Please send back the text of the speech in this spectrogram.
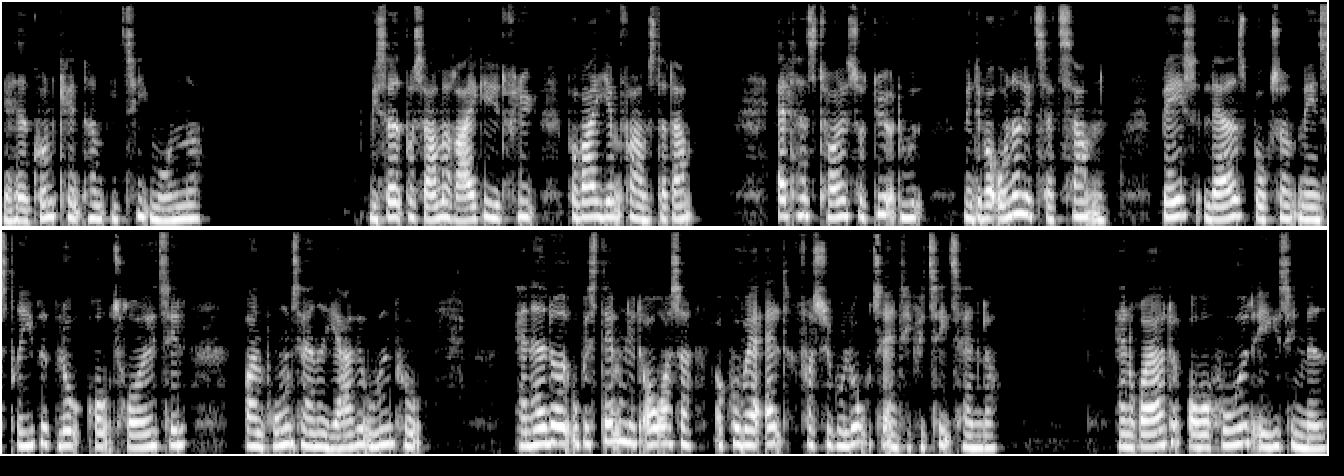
Jeg havde kun kendt ham i ti måneder. Vi sad på samme række i et fly på vej hjem fra Amsterdam. Alt hans tøj så dyrt ud, men det var underligt sat sammen. Beige lærredsbukser med en stribet blå grå trøje til og en brunternet jakke udenpå. Han havde noget ubestemmeligt over sig og kunne være alt fra psykolog til antikvitetshandler. Han rørte overhovedet ikke sin mad.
